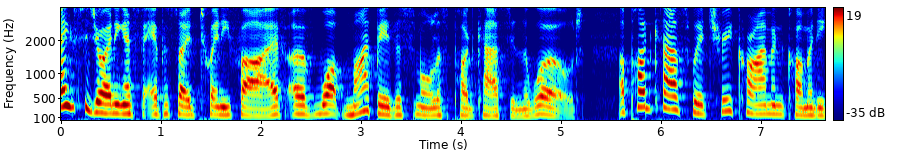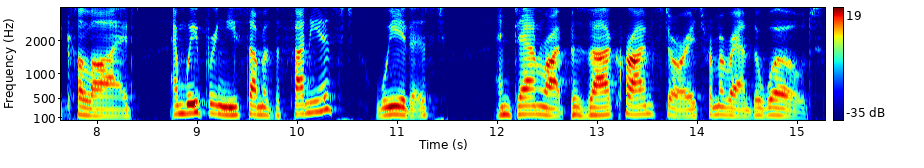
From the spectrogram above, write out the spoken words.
Thanks for joining us for episode 25 of what might be the smallest podcast in the world. A podcast where true crime and comedy collide, and we bring you some of the funniest, weirdest, and downright bizarre crime stories from around the world.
